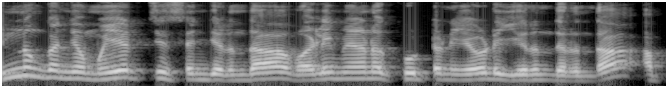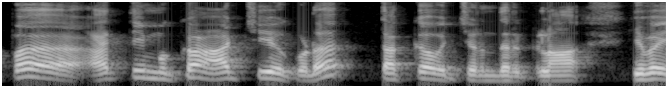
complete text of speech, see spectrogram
இன்னும் கொஞ்சம் முயற்சி செஞ்சிருந்தா வலிமையான கூட்டணியோடு இருந்திருந்தா அப்ப அதிமுக ஆட்சியை கூட தக்க வச்சிருந்திருக்கலாம். இவை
